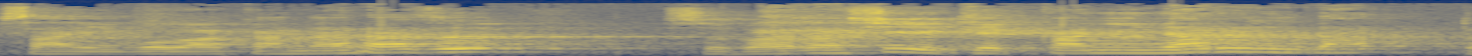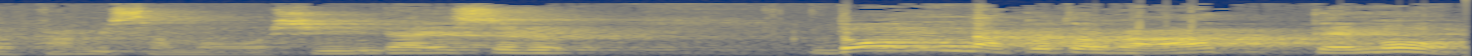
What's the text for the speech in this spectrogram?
最後は必ず素晴らしい結果になるんだと神様を信頼する。どんなことがあっても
